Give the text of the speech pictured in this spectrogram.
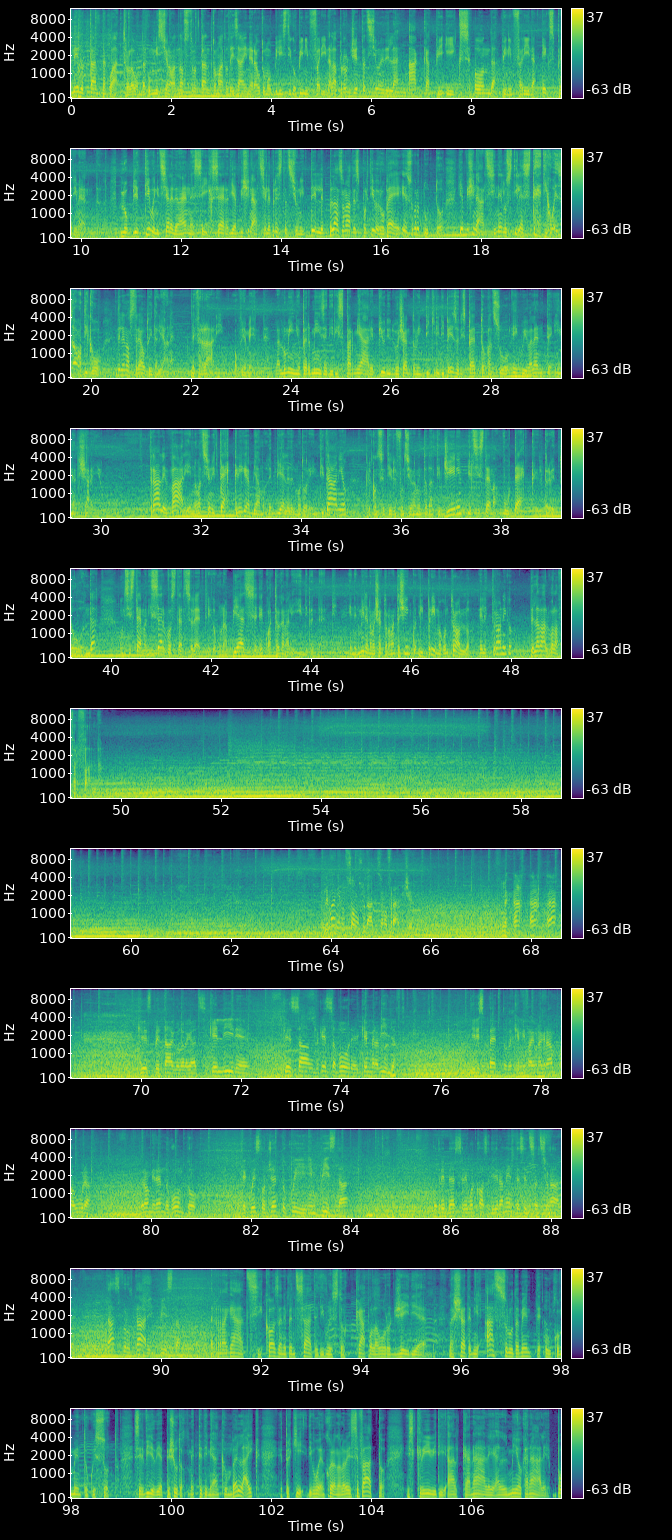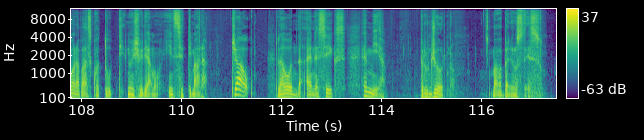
1984 la Honda commissionò al nostro tanto amato designer automobilistico Pininfarina la progettazione della HPX Honda Pininfarina Experimental. L'obiettivo iniziale della NSX era di avvicinarsi alle prestazioni delle blasonate sportive europee e soprattutto di avvicinarsi nello stile estetico, esotico delle nostre auto italiane. Le Ferrari, ovviamente. L'alluminio permise di risparmiare più di 220 kg di peso rispetto al suo equivalente in acciaio. Tra le varie innovazioni tecniche abbiamo le bielle del motore in titanio per consentire il funzionamento ad alti giri, il sistema VTEC, il brevetto Honda, un sistema di servo sterzo elettrico, un ABS e quattro canali indipendenti. E nel 1995 il primo controllo elettronico della valvola a farfalla. che spettacolo ragazzi, che linee, che sound, che sapore, che meraviglia. Ti rispetto perché mi fai una gran paura, però mi rendo conto che questo oggetto qui in pista potrebbe essere qualcosa di veramente sensazionale da sfruttare in pista. Ragazzi, cosa ne pensate di questo capolavoro JDM? Lasciatemi assolutamente un commento qui sotto. Se il video vi è piaciuto mettetemi anche un bel like e per chi di voi ancora non l'avesse fatto iscriviti al canale, al mio canale. Buona Pasqua a tutti, noi ci vediamo in settimana. Ciao! La Honda NSX è mia per un giorno, ma va bene lo stesso.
